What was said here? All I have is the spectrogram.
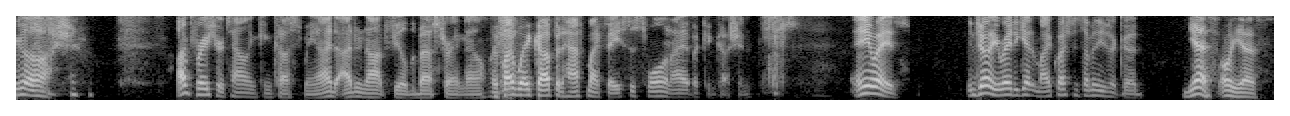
Gosh. I'm pretty sure Talon concussed me. I, I do not feel the best right now. If I wake up and half my face is swollen, I have a concussion. Anyways, Joe, you ready to get to my question? Some of these are good. Yes. Oh yes.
